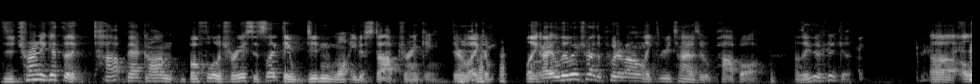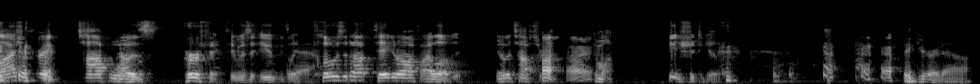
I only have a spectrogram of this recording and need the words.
They're trying to get the top back on Buffalo Trace. It's like they didn't want you to stop drinking. They're like, like I literally tried to put it on like three times. It would pop off. I was like, this is ridiculous. Uh, Elijah Craig top was perfect. It was it was like Yeah. close it up, take it off. I loved it. You know the tops are Huh, all right. Get your shit together. Figure it out.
